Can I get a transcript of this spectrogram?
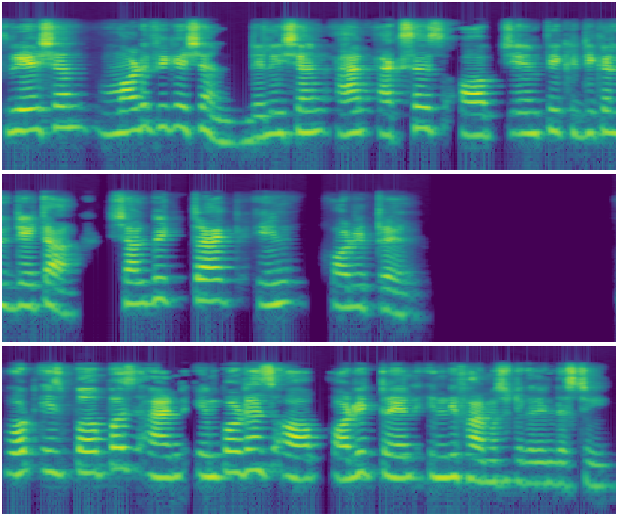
Creation, modification, deletion, and access of GMP critical data shall be tracked in audit trail. What is purpose and importance of audit trail in the pharmaceutical industry?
